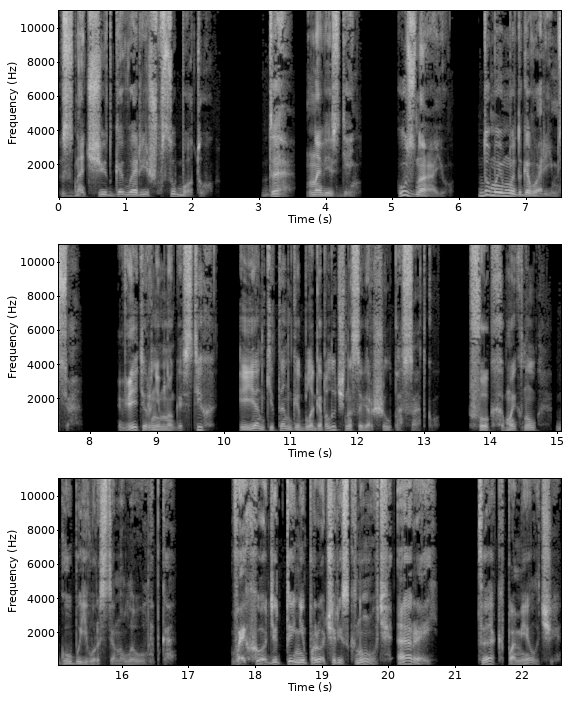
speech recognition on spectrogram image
«Значит, говоришь, в субботу?» «Да, на весь день». «Узнаю. Думаю, мы договоримся». Ветер немного стих, и Янки Танго благополучно совершил посадку. Фок хмыкнул, губы его растянула улыбка. «Выходит, ты не прочь рискнуть, а, Рэй?» «Так, по мелочи.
